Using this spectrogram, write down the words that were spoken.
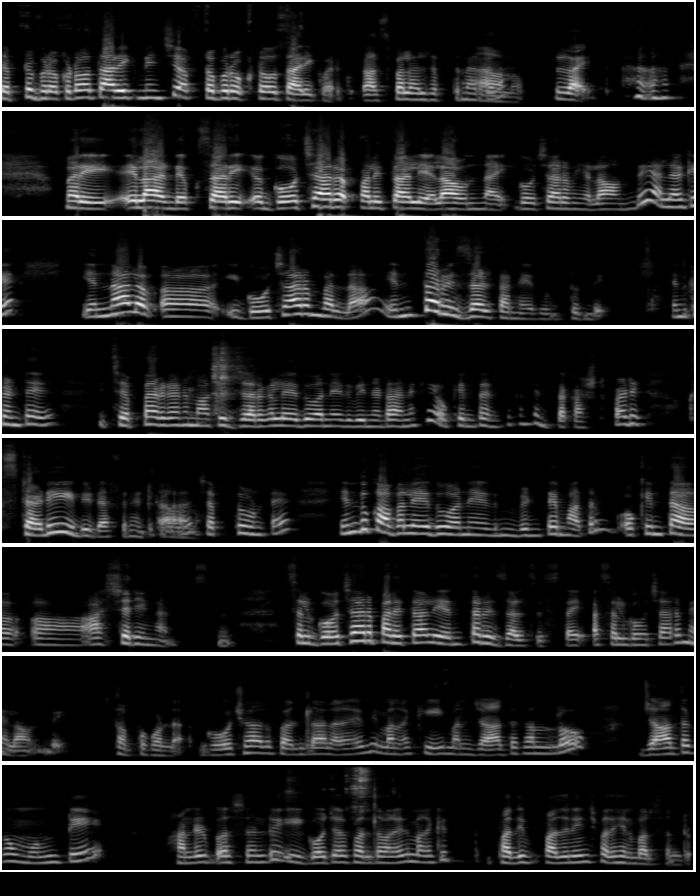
September ఒకటో తారీఖు నుంచి అక్టోబర్ ఒకటో తారీఖు వరకు. రాశిఫలాలు చెప్తున్నారు? రైట్ మరి ఎలా అండి? ఒకసారి గోచార ఫలితాలు ఎలా ఉన్నాయి? గోచారం ఎలా ఉంది? అలాగే ఎన్నాళ్ళ ఈ గోచారం వల్ల ఎంత రిజల్ట్ అనేది ఉంటుంది? ఎందుకంటే చెప్పారు కానీ మాకు ఇది జరగలేదు అనేది వినడానికి ఒక ఇంత ఎందుకంటే ఇంత కష్టపడి స్టడీ ఇది డెఫినెట్గా. చెప్తూ ఉంటే ఎందుకు అవ్వలేదు అనేది వింటే మాత్రం ఒకంత ఆ, ఆశ్చర్యంగా అనిపిస్తుంది. అసలు గోచార ఫలితాలు ఎంత రిజల్ట్స్ ఇస్తాయి? అసలు గోచారం ఎలా ఉంది? తప్పకుండా. గోచార ఫలితాలు అనేది మనకి మన జాతకంలో జాతకం ఉంటే హండ్రెడ్ పర్సెంట్ ఈ గోచార ఫలితం అనేది మనకి పది పది నుంచి పదిహేను పర్సెంట్.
